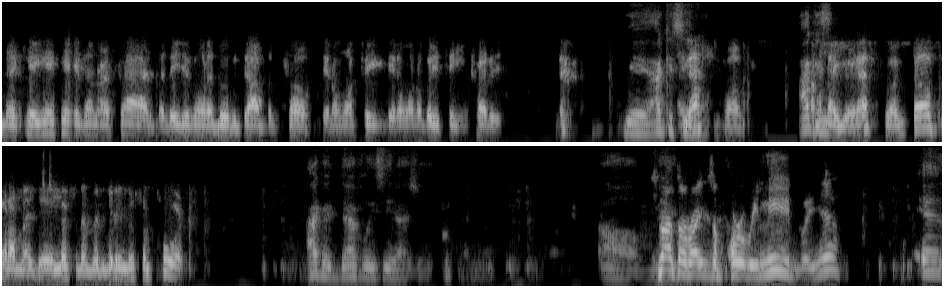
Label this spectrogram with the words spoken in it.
the KKK is on our side, but they just want to do the job themselves. They don't want to. They don't want nobody taking credit. Yeah, I can see that's that. Fucked. I can I'm like, yo, that's fucked up. But I'm like, hey, listen, I've been getting the support. I could definitely see that shit. Oh, It's not the right support we need, but yeah. yeah.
